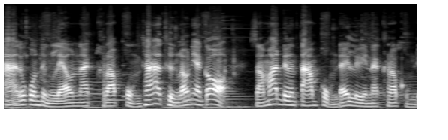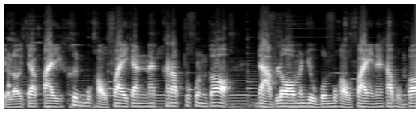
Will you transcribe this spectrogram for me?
อ่าทุกคนถึงแล้วนะครับ ผมถ้าถึงแล้วเนี่ยก็สามารถเดินตามผมได้เลยนะครับ ผมเดี๋ยวเราจะไปขึ้นภูเขาไฟกันนะครับ ทุกคนก็ดาบรอมันอยู่บนภูเขาไฟนะครับ ผมก็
